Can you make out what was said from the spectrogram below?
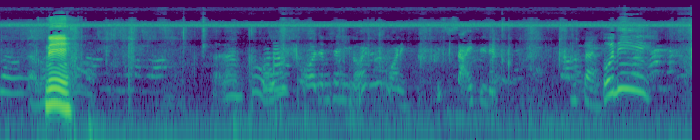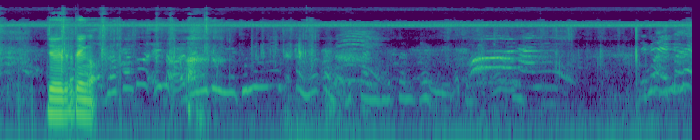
bang? Ni. Tak lampu. Oh dia macam ni. Oh tengok ni. Besar isi dia. Oh ni. Jom kita tengok. Belakang tu elok. Ada lagi kuning ni tak tahu apa nak depan depan heavy. Ini ini.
